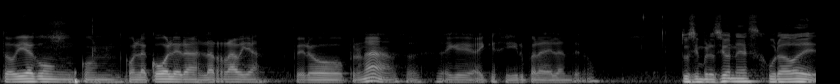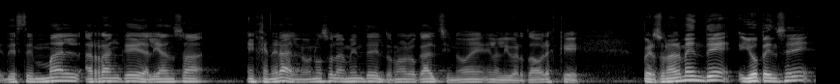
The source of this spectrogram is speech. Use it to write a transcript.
todavía con, con- con la cólera, la rabia. Pero, pero nada, o sea, hay, que, hay que seguir para adelante, ¿no? Tus impresiones, Jurado, de, de este mal arranque de Alianza en general, no, no solamente del torneo local, sino en, en la Libertadores, que personalmente yo pensé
